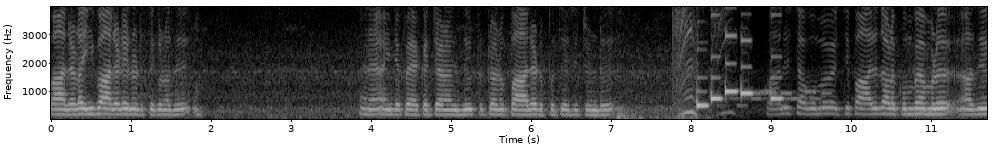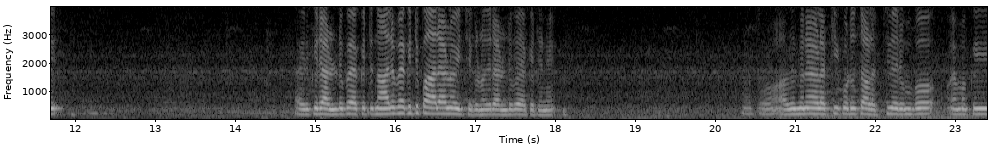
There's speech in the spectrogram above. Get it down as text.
പാലട ഈ പാലടയാണ് എടുത്തുക്കണത് അങ്ങനെ അതിന്റെ പാക്കറ്റാണ്. ഇത് ഇട്ടിട്ടാണ് പാലെടുപ്പത്ത് വെച്ചിട്ടുണ്ട്. സ്റ്റൗമ്മ വെച്ച് പാൽ തിളക്കുമ്പോൾ നമ്മൾ അത് അതിലേക്ക് രണ്ട് പാക്കറ്റ് നാല് പാക്കറ്റ് പാലാണ് ഒഴിച്ചിരിക്കുന്നത് രണ്ട് പാക്കറ്റിന് അപ്പോൾ അതിങ്ങനെ ഇളക്കി കൊടുത്ത് തിളച്ച് വരുമ്പോൾ നമുക്ക് ഈ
